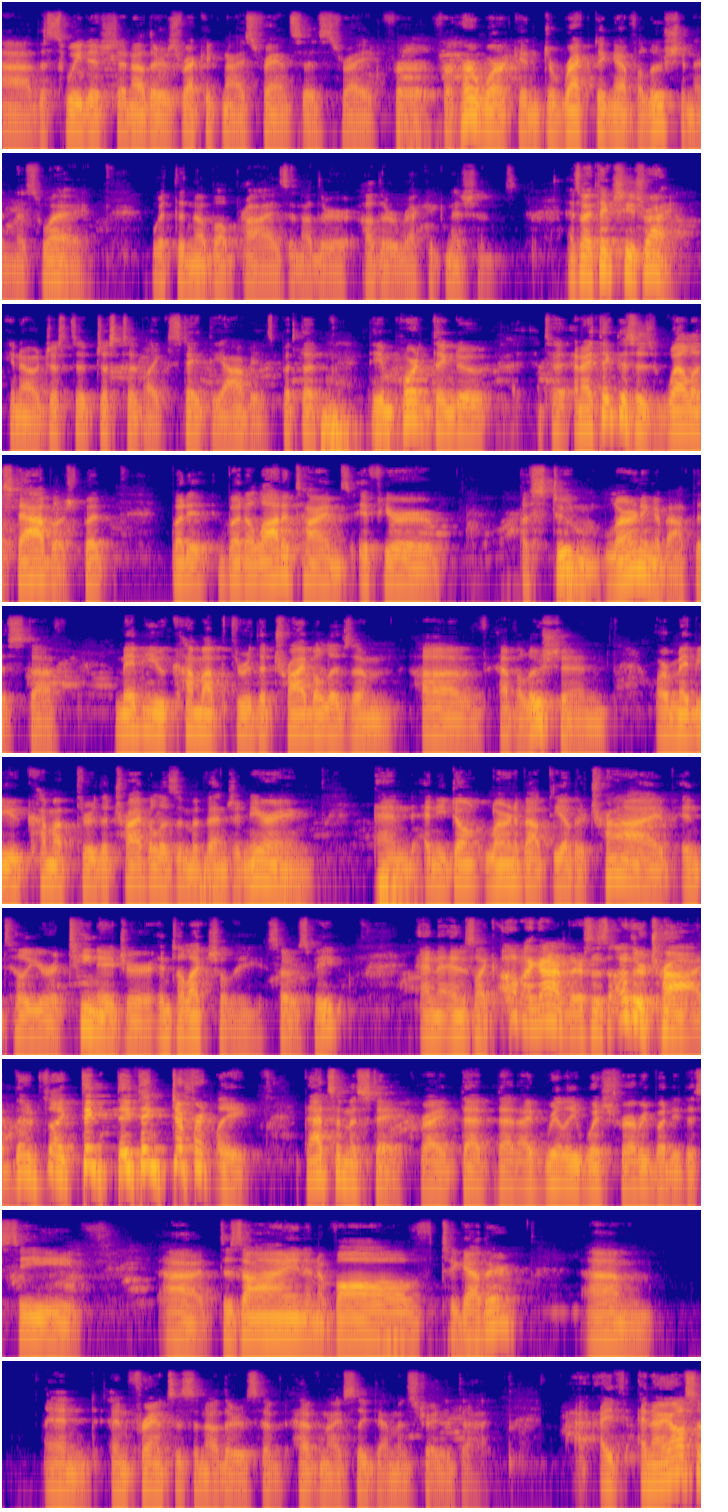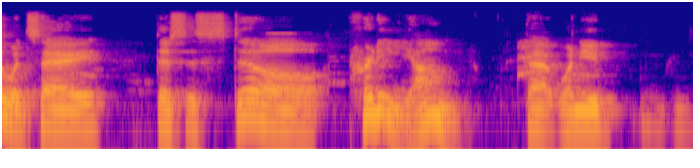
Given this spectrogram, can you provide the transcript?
uh, the Swedish and others recognize Frances, right, for, for her work in directing evolution in this way with the Nobel Prize and other other recognitions. And so I think she's right, you know, just to just to like state the obvious. But the the important thing to, to and I think this is well established, but but it but a lot of times if you're a student learning about this stuff, maybe you come up through the tribalism of evolution, or maybe you come up through the tribalism of engineering, and and you don't learn about the other tribe until you're a teenager intellectually, so to speak. And, and it's like, oh my God, there's this other tribe. They're like think they think differently. That's a mistake, right? That that I really wish for everybody to see uh, design and evolve together. Um, and and Frances and others have, have nicely demonstrated that. I, and I also would say this is still pretty young. That when you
